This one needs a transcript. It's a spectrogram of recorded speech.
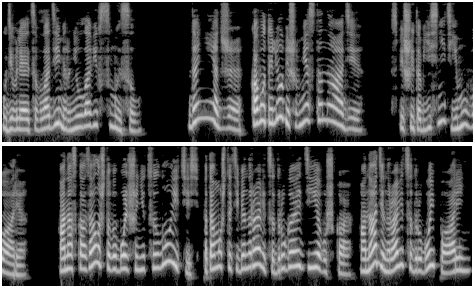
Удивляется Владимир, не уловив смысл. «Да нет же, кого ты любишь вместо Нади?» Спешит объяснить ему Варя. Она сказала, что вы больше не целуетесь, потому что тебе нравится другая девушка, а Наде нравится другой парень.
